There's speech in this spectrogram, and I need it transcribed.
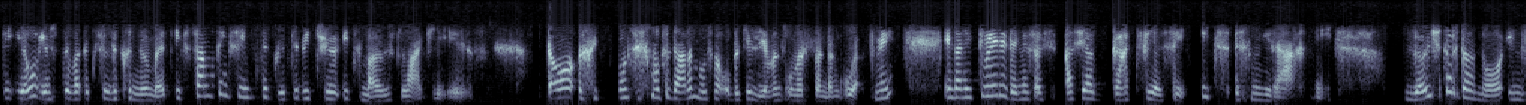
die heel eerste wat ek soos ek genoem het, if something seems too good to be true, it's most likely is. Daar ons ons het dan mos nou 'n bietjie lewensondervinding ook, nê? En dan die tweede ding is as as jou gut vir jou sê iets is nie reg nie luister daarna en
